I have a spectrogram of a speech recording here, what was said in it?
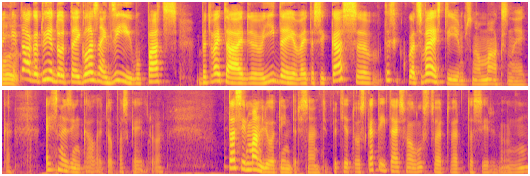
bet ir tā, ka tu iedod tai gleznai dzīvu pats. Bet vai tā ir uh, ideja, vai tas ir kas? Uh, tas ir kaut kāds vēstījums no mākslinieka. Es nezinu, kā lai to paskaidro. Tas ir man ļoti interesanti, bet, ja to skatītājs vēl uztvert, var, tas ir. Nu,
